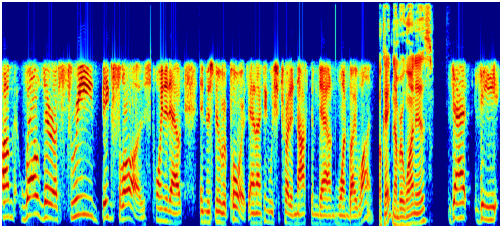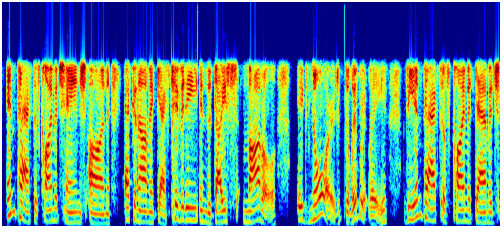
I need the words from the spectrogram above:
Um, well, there are three big flaws pointed out in this new report, and I think we should try to knock them down one by one. Okay, number one is? That the impact of climate change on economic activity in the DICE model ignored deliberately the impact of climate damage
